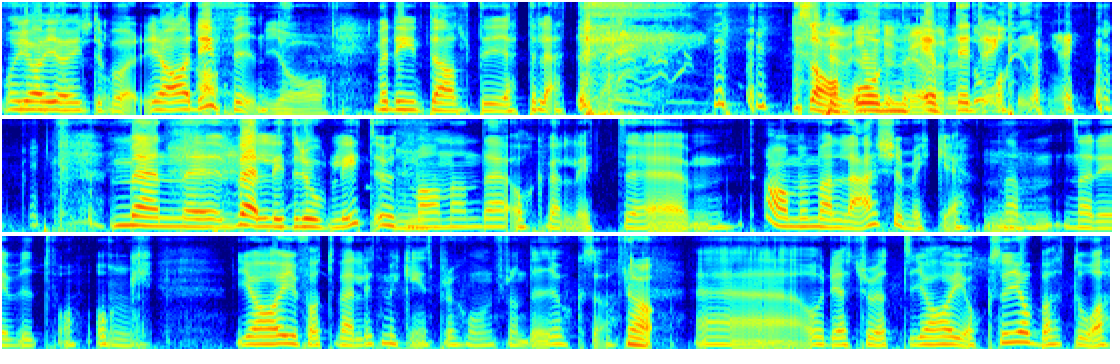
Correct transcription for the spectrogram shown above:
Och jag gör ju inte bara, ja det är ja, fint. Ja. Men det är inte alltid jättelätt. Sa hon efter Men eh, väldigt roligt, mm. utmanande mm. och väldigt, eh, ja men man lär sig mycket mm. när, när det är vi två. Och mm. jag har ju fått väldigt mycket inspiration från dig också. Ja. Eh, och jag tror att jag har ju också jobbat då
